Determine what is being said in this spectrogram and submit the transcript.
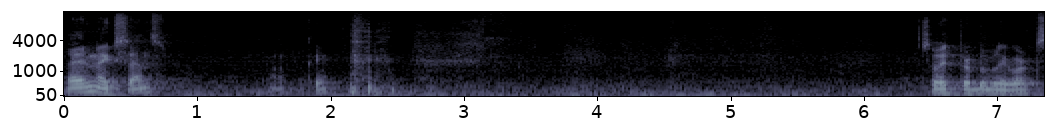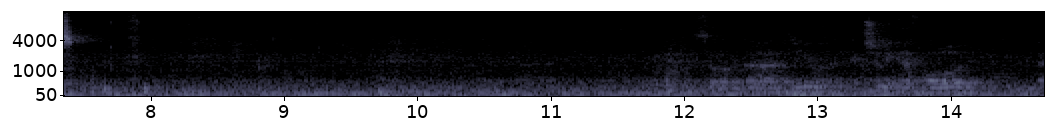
That makes sense. Oh, okay. so it probably works. So, uh, do you actually have all, uh,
